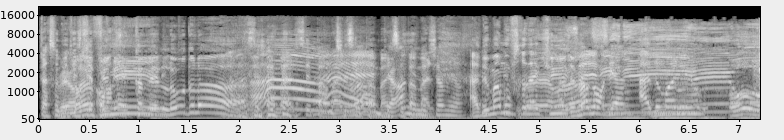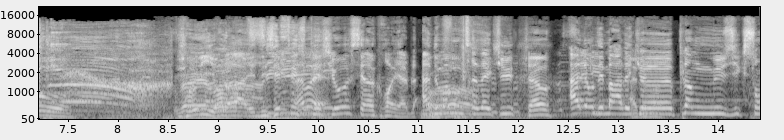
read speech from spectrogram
Personne ne est. l'au-delà. Ah, C'est pas mal, c'est pas mal, c'est pas mal, Guérin, c'est pas il mal. le tient bien. À demain, Moufre d'actu. À demain, Morgane. À demain, Léo. Oh. Joli, oh là là, des effets Ah ouais. spéciaux, c'est incroyable. À demain, Moufre d'actu. Ciao. Allez, on démarre avec euh, plein de musique sans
